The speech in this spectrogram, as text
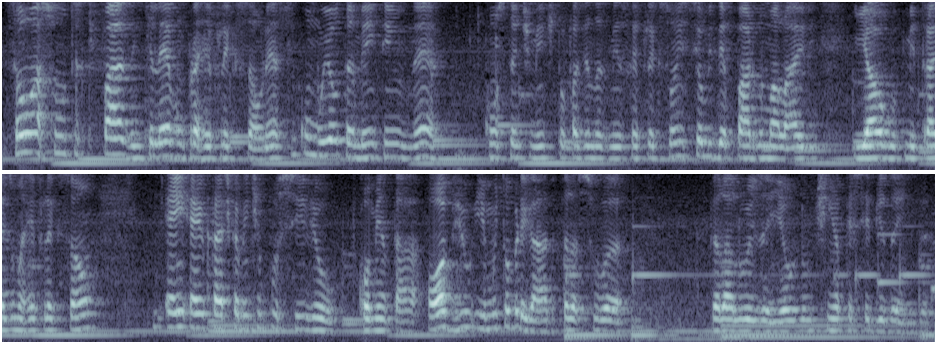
São assuntos que fazem, que levam para reflexão, né? Assim como eu também tenho, né? Constantemente estou fazendo as minhas reflexões. Se eu me deparo numa live e algo que me traz uma reflexão, é, é praticamente impossível comentar. Óbvio e muito obrigado pela sua pela luz aí. Eu não tinha percebido ainda,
